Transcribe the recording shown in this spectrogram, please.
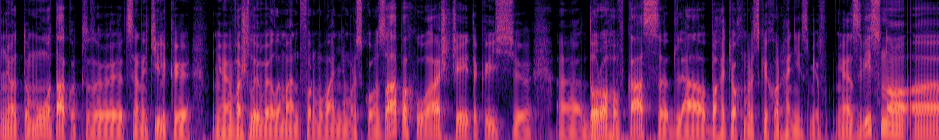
Е, Тому отак, от е, це не тільки е, важливий елемент формування морського запаху, а ще й такий е, е, дороговказ для багатьох морських організмів. Е, Звісно, е,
